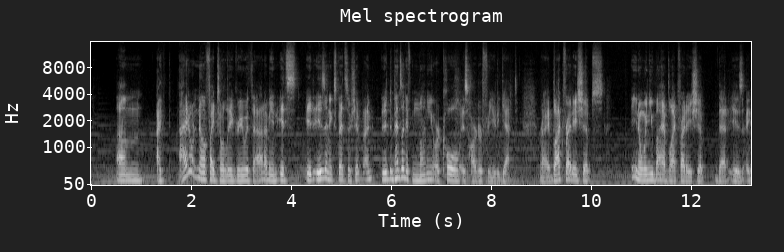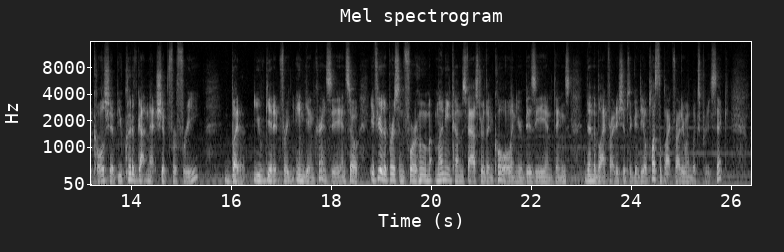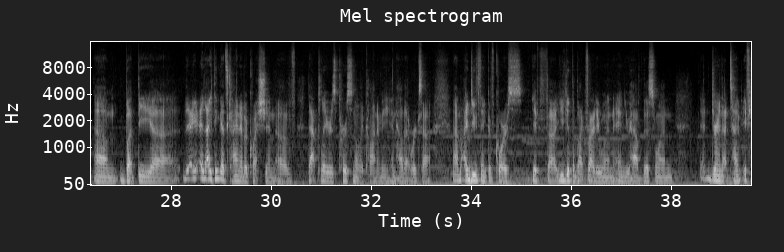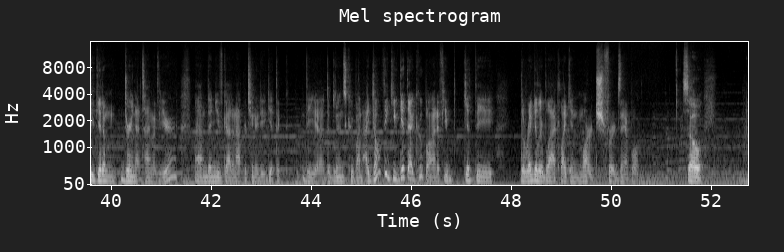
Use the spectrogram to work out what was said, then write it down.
Um, I I don't know if I totally agree with that. I mean, it's it is an expensive ship. I, it depends on if money or coal is harder for you to get, right? Black Friday ships, you know, when you buy a Black Friday ship that is a coal ship, you could have gotten that ship for free, but you get it for in-game currency. And so, if you're the person for whom money comes faster than coal and you're busy and things, then the Black Friday ship's a good deal. Plus, the Black Friday one looks pretty sick. Um, but the uh, I think that's kind of a question of that player's personal economy and how that works out. Um, I do think, of course, if uh, you get the Black Friday one and you have this one during that time, if you get them during that time of year, um, then you've got an opportunity to get the the uh, doubloons coupon. I don't think you get that coupon if you get the the regular black like in March, for example. So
